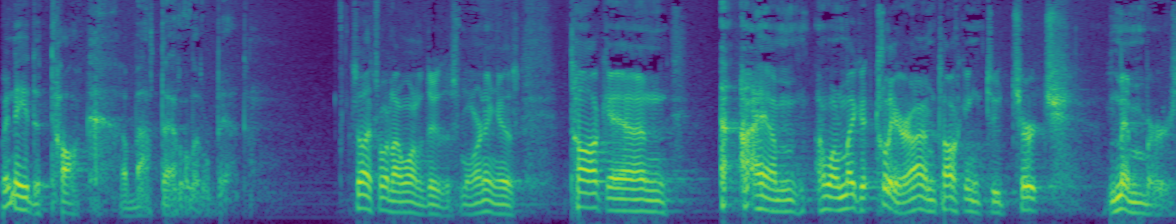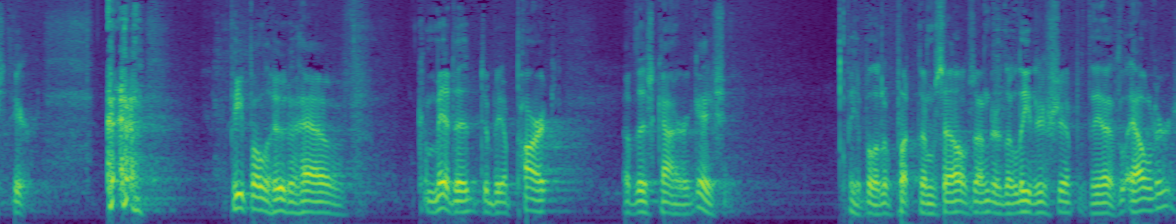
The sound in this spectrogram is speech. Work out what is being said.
We need to talk about that a little bit. So that's what I want to do this morning is talk and I am I want to make it clear I'm talking to church members here. People who have committed to be a part of this congregation people that have put themselves under the leadership of the elders.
